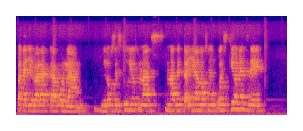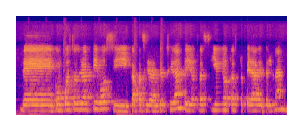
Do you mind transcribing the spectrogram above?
para llevar a cabo la, los estudios más, más detallados en cuestiones de de compuestos bioactivos y capacidad antioxidante y otras, y otras propiedades del grano.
